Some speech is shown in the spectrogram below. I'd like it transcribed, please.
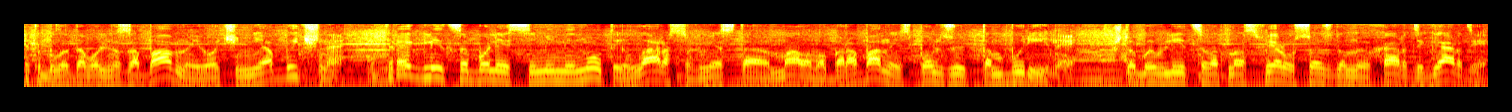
Это было довольно забавно и очень необычно. Трек длится более 7 минут, и Ларс вместо малого барабана использует тамбурины. Чтобы влиться в атмосферу, созданную Харди Гарди,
